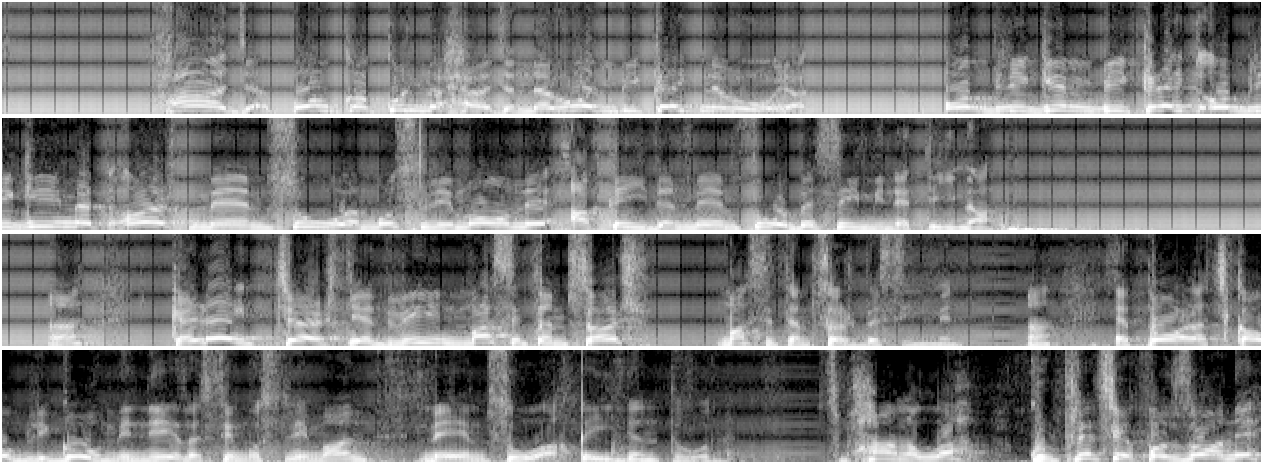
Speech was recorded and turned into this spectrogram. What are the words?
Haxhe, feuka kul-li haxhe Nevojë mbi krejt nevojat Obligim mbi krejt obligimet është me e mësue muslimoni akiden Me e mësue besimin e tina a? Krejt çka është tjetër vinë masi ta mësosh Masi ta mësosh besimin a? E para çka obligohmi neve si muslimon Me e mësu akiden tonë Subhanallah Kur flet Shejh Feuzani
